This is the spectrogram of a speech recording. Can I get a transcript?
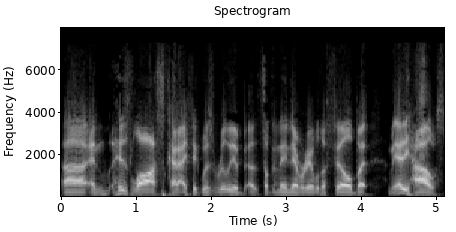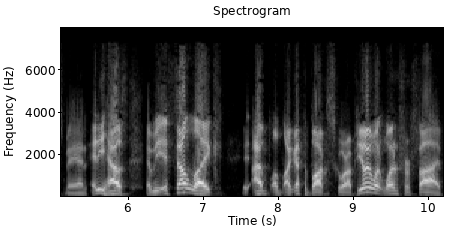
uh, and his loss kind of I think was really a, something they never were able to fill. But I mean Eddie House, man, Eddie House. I mean it felt like I, I got the box score up. He only went one for five,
